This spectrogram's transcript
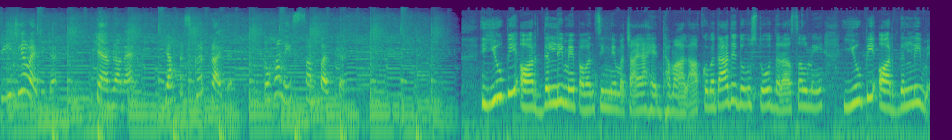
वीडियो एडिटर कैमरामैन या फिर स्क्रिप्ट राइटर तो हमें संपर्क करें। यूपी और दिल्ली में पवन सिंह ने मचाया है धमाल। आपको बता दें दोस्तों, दरअसल में यूपी और दिल्ली में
